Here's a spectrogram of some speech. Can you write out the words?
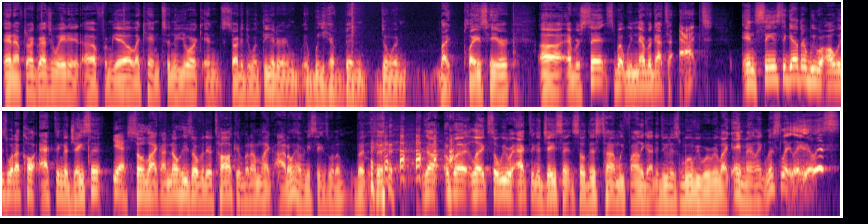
And after I graduated uh, from Yale, I came to New York and started doing theater. And we have been doing like plays here uh, ever since, but we never got to act. In scenes together, we were always what I call acting adjacent. Yes. So like I know he's over there talking, but I'm like I don't have any scenes with him. But Yeah, but like so we were acting adjacent. So this time we finally got to do this movie where we're like, hey man, like let's like, let's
